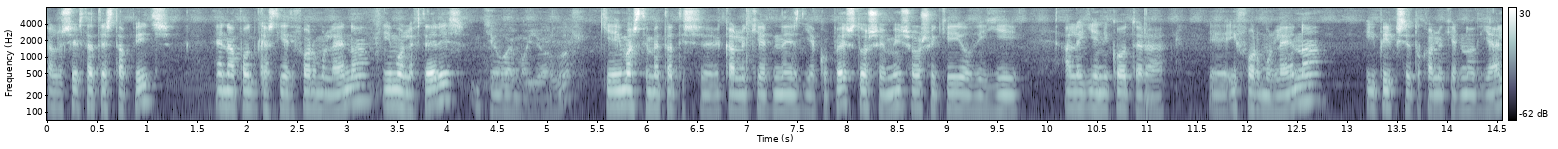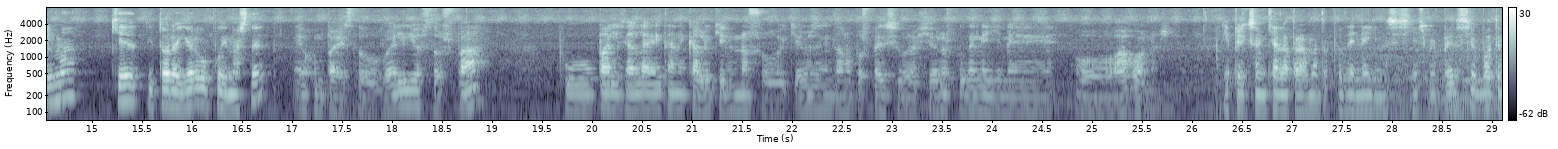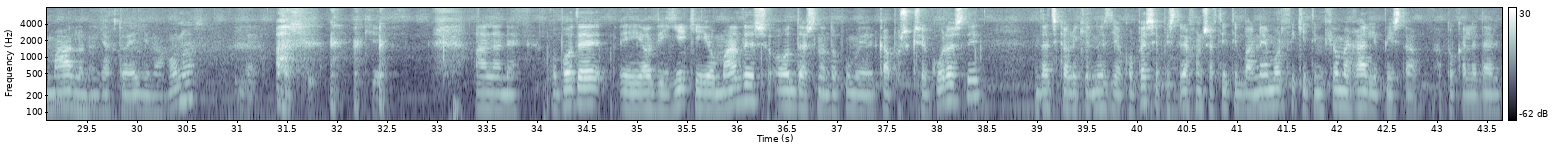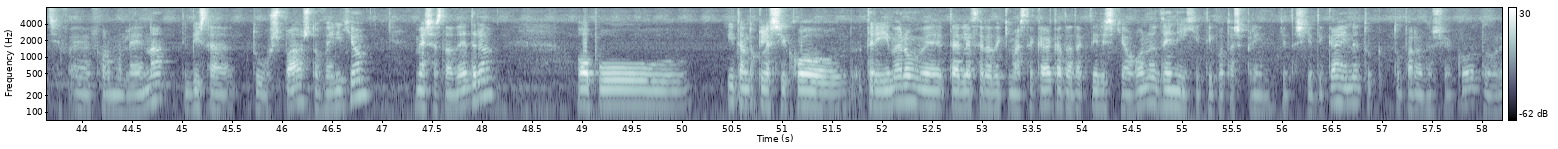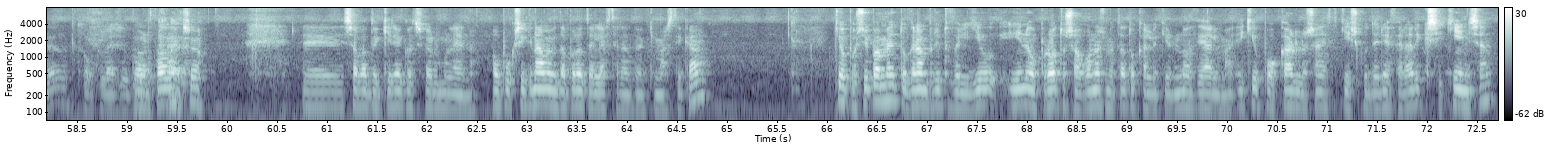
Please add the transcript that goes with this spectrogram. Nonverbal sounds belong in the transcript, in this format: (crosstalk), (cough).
Καλώς ήρθατε στα Pitch, ένα podcast για τη Φόρμουλα 1. Είμαι ο Λευτέρης Και εγώ είμαι ο Γιώργος. και είμαστε μετά τις ε, καλοκαιρινές διακοπές, τόσο εμείς όσο και οι οδηγοί, αλλά γενικότερα ε, η Φόρμουλα 1. Υπήρξε το καλοκαιρινό διάλειμμα και τώρα Γιώργο που είμαστε; Έχουμε πάει στο Βέλγιο, στο ΣΠΑ, που πάλι καλά ήταν καλοκαιρινός ο καιρός, δεν ήταν όπως πέρυσι ο βροχερός που δεν έγινε ο αγώνας. Υπήρξαν και άλλα πράγματα που δεν έγιναν σε σχέση με πέρσι, οπότε μάλλον γι' αυτό έγινε ο αγώνας. Ναι, όχι. και Αλλά ναι. Οπότε οι οδηγοί και οι ομάδες, όντας να το πούμε κάπως ξεκούραστοι, μετά τις καλοκαιρινές διακοπές, επιστρέφουν σε αυτή την πανέμορφη και την πιο μεγάλη πίστα από το καλεντάρι της Φόρμουλα 1, την πίστα του ΣΠΑ στο Βέλγιο, μέσα στα δέντρα, όπου ήταν το κλασικό τριήμερο με τα ελεύθερα δοκιμαστικά, κατατακτήρηση και αγώνα. Δεν είχε τίποτα sprint και τα σχετικά. Είναι το, το παραδοσιακό, το ωραίο, το κλασικό. το ορθόδοξο ε, Σαββατοκύριακο της Φόρμουλα 1 όπου ξεκινάμε με τα πρώτα ελεύθερα δοκιμαστικά και όπως είπαμε το Grand Prix του Βελγίου είναι ο πρώτος αγώνας μετά το καλοκαιρινό διάλειμμα εκεί όπου ο Κάρλος Σάινθ και η σκουντερία Ferrari ξεκίνησαν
